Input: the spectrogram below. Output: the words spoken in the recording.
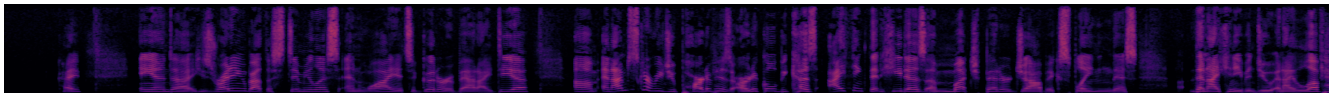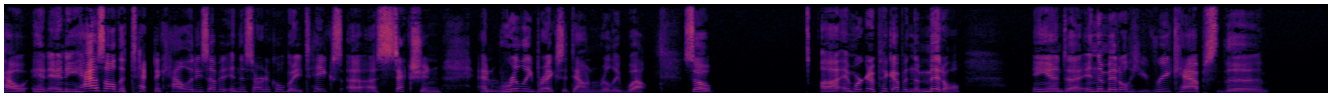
Okay, and uh, he's writing about the stimulus and why it's a good or a bad idea. Um, and I'm just going to read you part of his article because I think that he does a much better job explaining this than I can even do. And I love how, and, and he has all the technicalities of it in this article, but he takes a, a section and really breaks it down really well. So, uh, and we're going to pick up in the middle. And uh, in the middle, he recaps the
